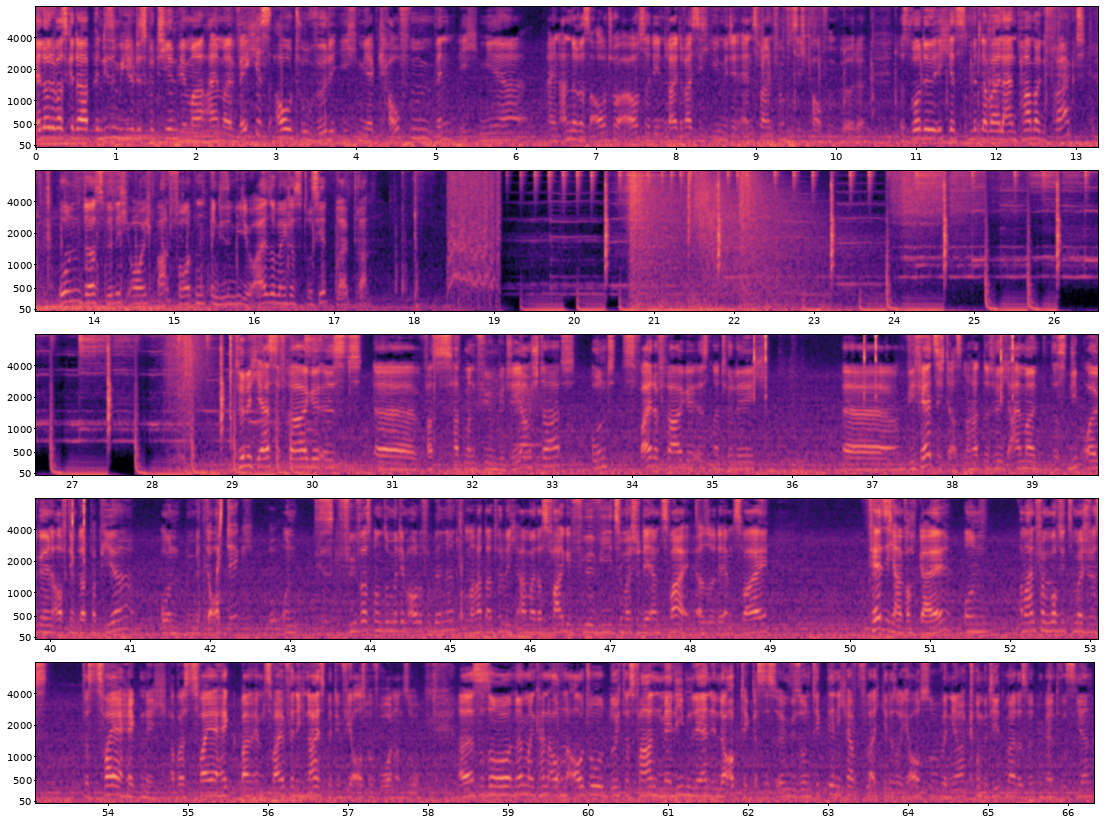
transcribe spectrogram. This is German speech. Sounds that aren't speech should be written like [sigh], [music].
Hey Leute, was geht ab? In diesem Video diskutieren wir mal einmal, welches Auto würde ich mir kaufen, wenn ich mir ein anderes Auto außer den 330i mit den N52 kaufen würde. Das wurde ich jetzt mittlerweile ein paar Mal gefragt und das will ich euch beantworten in diesem Video. Also, wenn euch das interessiert, bleibt dran. Natürlich, erste Frage ist, äh, was hat man für ein Budget am Start? Und zweite Frage ist natürlich, äh, wie fährt sich das? Man hat natürlich einmal das Liebäugeln auf dem Blatt Papier und mit der Optik und dieses Gefühl, was man so mit dem Auto verbindet. Und man hat natürlich einmal das Fahrgefühl wie zum Beispiel der M2. Also der M2 fährt sich einfach geil und am Anfang mochte ich zum Beispiel das das Zweierheck nicht. Aber das Zweierheck beim M2 finde ich nice mit den vier Auspuffrohren und so. Also das ist so, ne, man kann auch ein Auto durch das Fahren mehr lieben lernen in der Optik. Das ist irgendwie so ein Tick, den ich habe. Vielleicht geht es euch auch so. Wenn ja, [laughs] kommentiert mal, das würde mich interessieren.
